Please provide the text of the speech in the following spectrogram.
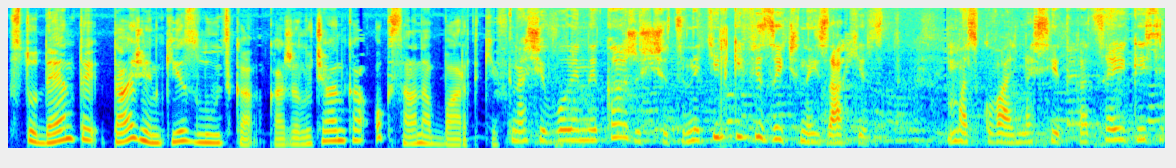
студенти та жінки з Луцька, каже лучанка Оксана Бартків. Наші воїни кажуть, що це не тільки фізичний захист, маскувальна сітка, це якийсь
